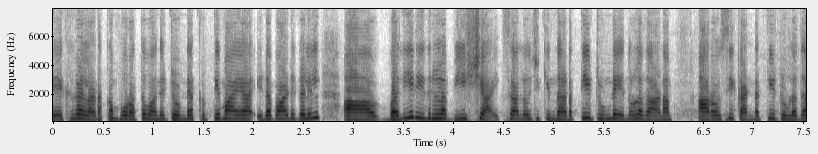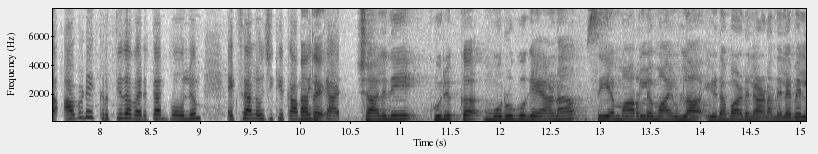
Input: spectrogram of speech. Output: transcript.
രേഖകൾ അടക്കം പുറത്തു വന്നിട്ടുണ്ട്. കൃത്യമായ ഇടപാടുകളിൽ വലിയ രീതിയിലുള്ള വീഴ്ച എക്സാലോജിക്ക് നടത്തിയിട്ടുണ്ട് എന്നുള്ളതാണ് ആർ ഒ സി കണ്ടെത്തിയിട്ടുള്ളത്. അവിടെ കൃത്യത വരുത്താൻ പോലും എക്സാലോജിക്ക് ശാലിനി കുരുക്ക് മുറുകുകയാണ് സി എം ആറിലുമായുള്ള ഇടപാടിലാണ് നിലവിൽ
